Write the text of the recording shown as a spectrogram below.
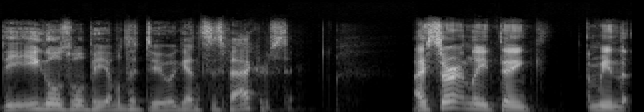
the Eagles will be able to do against this Packers team. I certainly think. I mean, the,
